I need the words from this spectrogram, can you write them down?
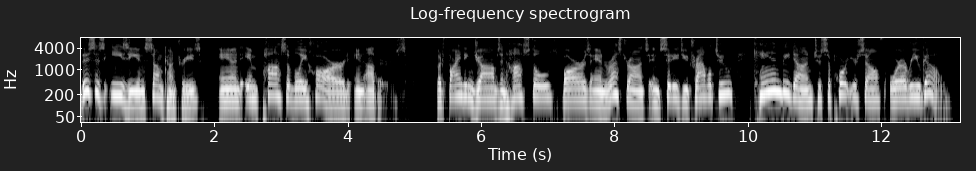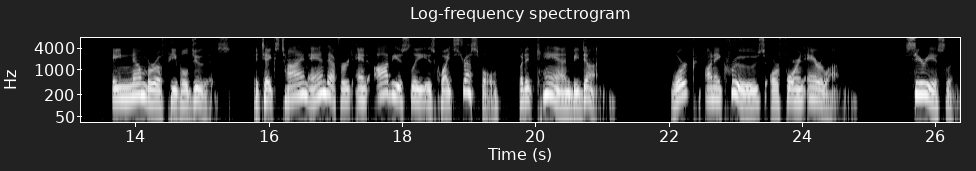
This is easy in some countries and impossibly hard in others but finding jobs in hostels, bars, and restaurants in cities you travel to can be done to support yourself wherever you go. A number of people do this. It takes time and effort and obviously is quite stressful, but it can be done. Work on a cruise or for an airline. Seriously,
